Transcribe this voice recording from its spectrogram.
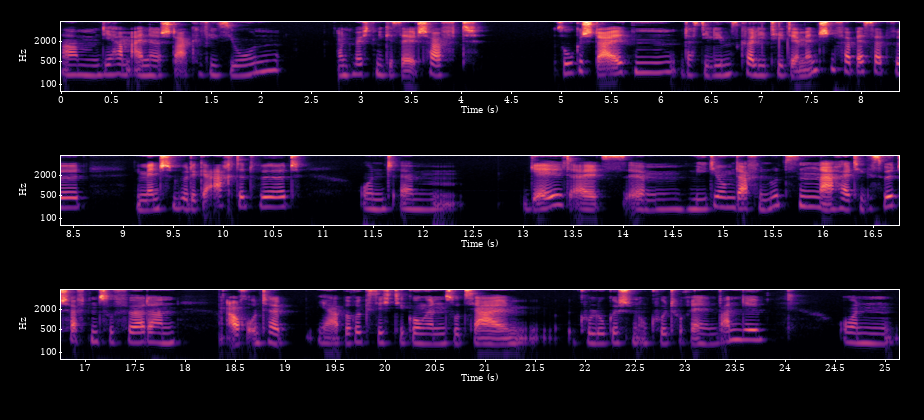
Ähm, die haben eine starke Vision und möchten die Gesellschaft so gestalten, dass die Lebensqualität der Menschen verbessert wird, die Menschenwürde geachtet wird und ähm, Geld als ähm, Medium dafür nutzen, nachhaltiges Wirtschaften zu fördern, auch unter ja, Berücksichtigungen sozialen, ökologischen und kulturellen Wandel. Und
